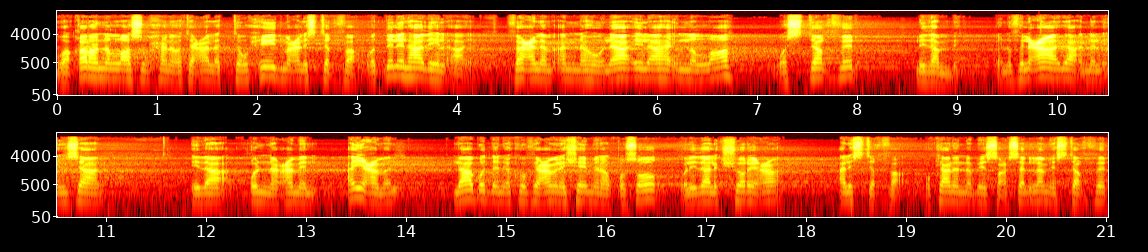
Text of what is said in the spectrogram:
وقرن الله سبحانه وتعالى التوحيد مع الاستغفار. والدليل هذه الآية فاعلم أنه لا إله إلا الله واستغفر لذنبه لأنه في العادة أن الإنسان إذا قلنا عمل أي عمل لا بد أن يكون في عمل شيء من القصور ولذلك شرع الاستغفار. وكان النبي صلى الله عليه وسلم يستغفر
